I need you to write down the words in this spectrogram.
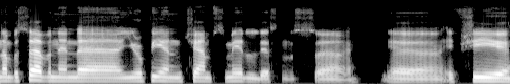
number seven in the European champs middle distance. if she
